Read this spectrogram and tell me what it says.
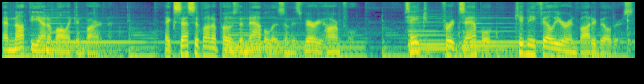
and not the anabolic environment. Excessive unopposed anabolism is very harmful. Take, for example, kidney failure in bodybuilders.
